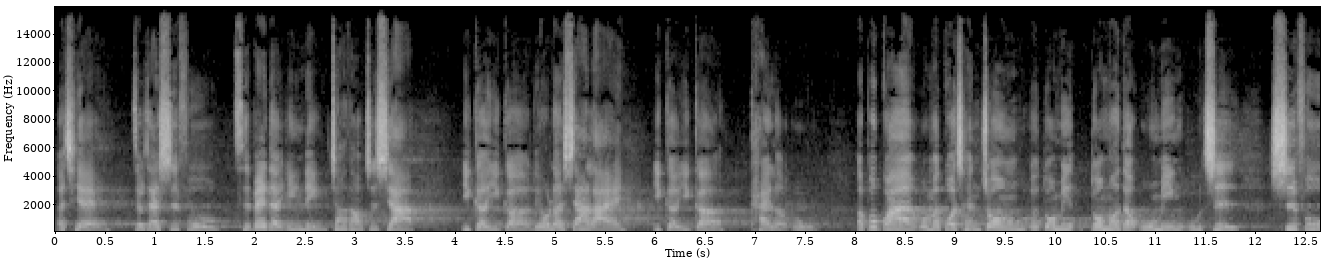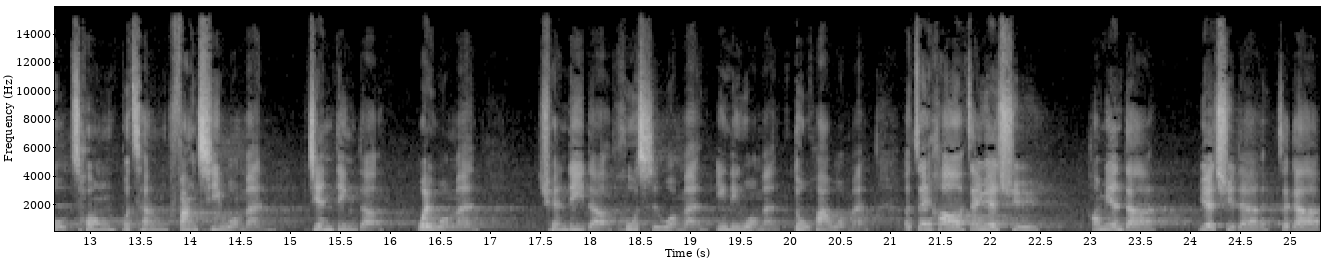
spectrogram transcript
而且就在师父慈悲的引领教导之下，一个一个留了下来，一个一个开了悟。而不管我们过程中有多名多么的无名无智，师父从不曾放弃我们，坚定的为我们，全力的护持我们，引领我们，度化我们。而最后在乐曲后面的乐曲的这个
